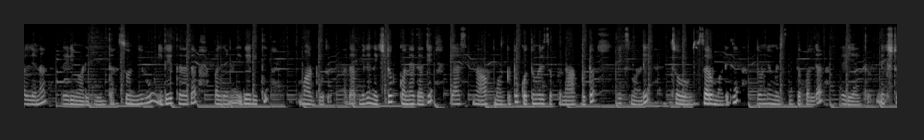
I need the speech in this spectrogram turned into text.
ಪಲ್ಯನ ರೆಡಿ ಮಾಡಿದ್ವಿ ಅಂತ. ಸೊ ನೀವು ಇದೇ ಥರದ ಪಲ್ಯನ ಇದೇ ರೀತಿ ಮಾಡ್ಬೋದು. ಅದಾದಮೇಲೆ ನೆಕ್ಸ್ಟು ಕೊನೆಯದಾಗಿ ಗ್ಯಾಸ್ನ ಆಫ್ ಮಾಡಿಬಿಟ್ಟು ಕೊತ್ತಂಬರಿ ಸೊಪ್ಪನ್ನು ಹಾಕ್ಬಿಟ್ಟು ಮಿಕ್ಸ್ ಮಾಡಿ ಸೊ ಸರ್ವ್ ಮಾಡಿದರೆ ದೊಣ್ಣೆ ಮೆಣಸಿನ ಪಲ್ಯ ರೆಡಿ ಆಯಿತು. ನೆಕ್ಸ್ಟು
